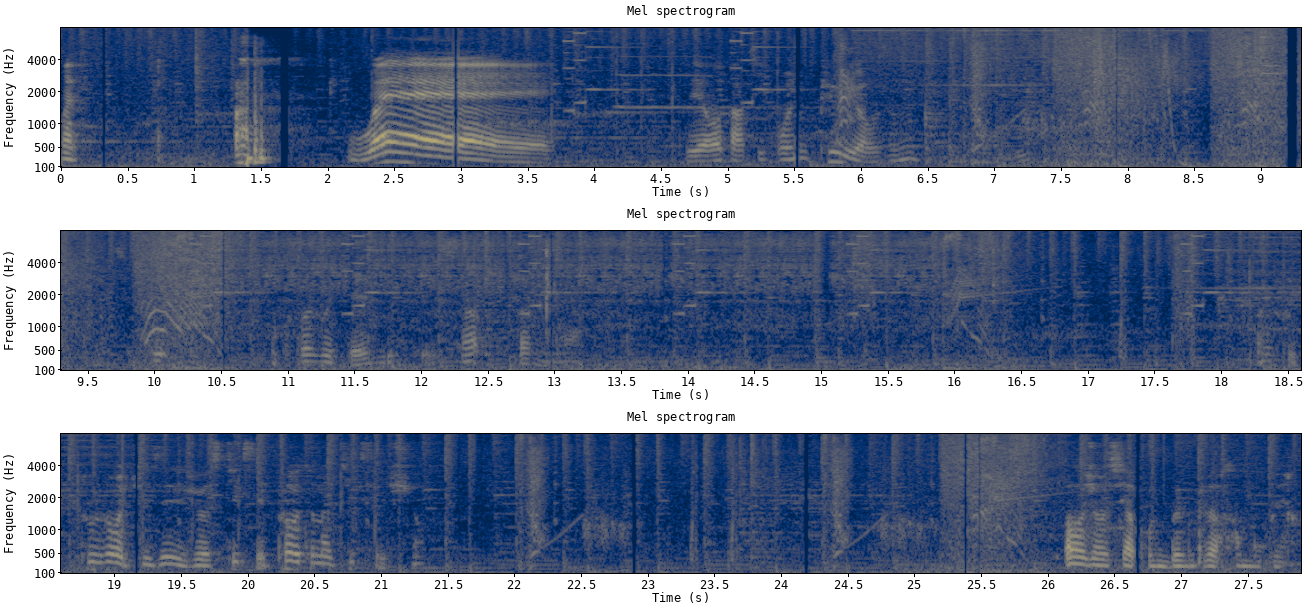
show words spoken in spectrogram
Bref. Ah. Ouais C'est reparti pour une pure. Je peux pas jouer ça, pas merde. Toujours utiliser les joysticks, c'est pas automatique, c'est chiant. Oh, j'ai réussi à prendre une bonne peur sans mourir.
